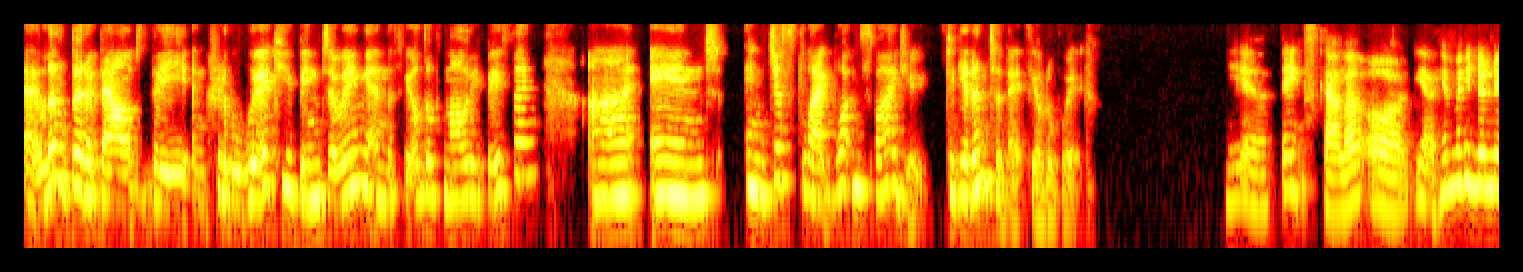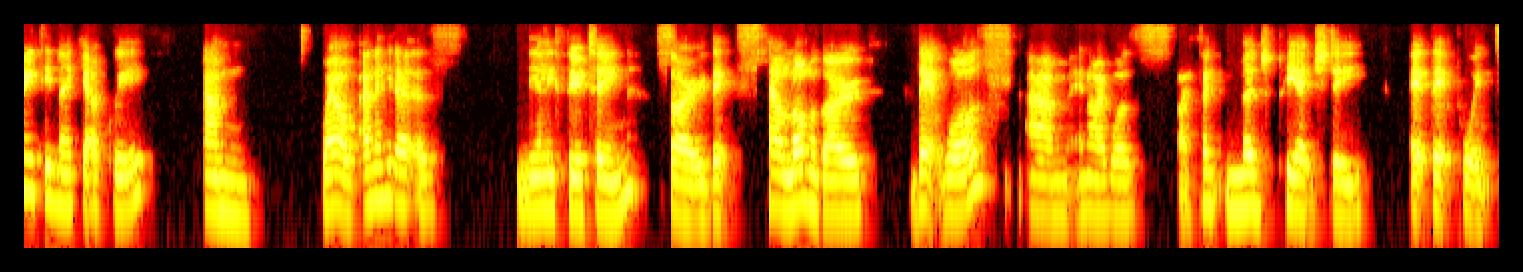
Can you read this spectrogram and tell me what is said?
a little bit about the incredible work you've been doing in the field of Maori birthing, uh, and and just like what inspired you to get into that field of work. Yeah, thanks, Carla. Oh, yeah, he mihi nunui tēnei koe. Um, wow, Anahira is nearly 13. So that's how long ago that was. Um, and I was, I think, mid PhD at that point.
